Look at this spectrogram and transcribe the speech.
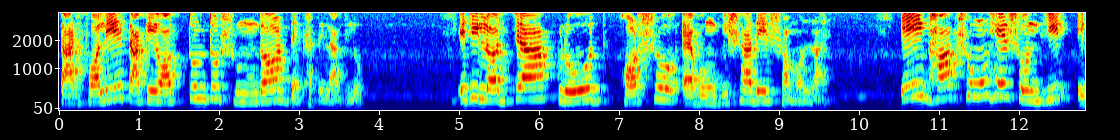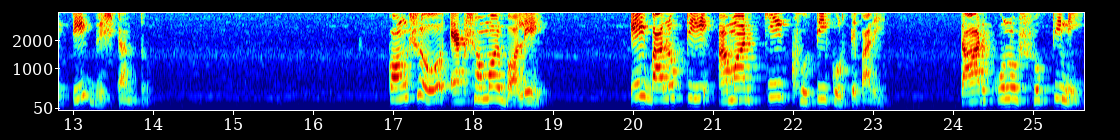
তার ফলে তাকে অত্যন্ত সুন্দর দেখাতে লাগল। এটি লজ্জা, ক্রোধ, হর্ষ এবং বিষাদের সমন্বয়। এই ভাবসমূহের সন্ধির একটি দৃষ্টান্ত। কংস একসময় বলে, এই বালকটি আমার কি ক্ষতি করতে পারে? তার কোনো শক্তি নেই।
